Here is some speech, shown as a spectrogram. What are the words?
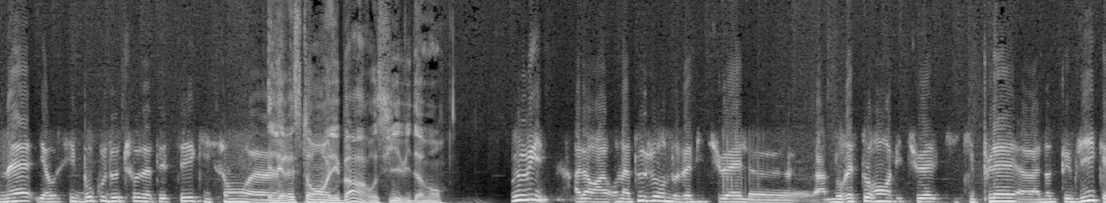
mais il y a aussi beaucoup d'autres choses à tester qui sont. Euh, et les restaurants et les bars aussi évidemment. Oui, oui. Alors, on a toujours nos habituels, euh, nos restaurants habituels qui, qui plaît à notre public,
